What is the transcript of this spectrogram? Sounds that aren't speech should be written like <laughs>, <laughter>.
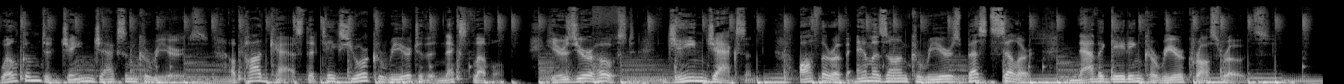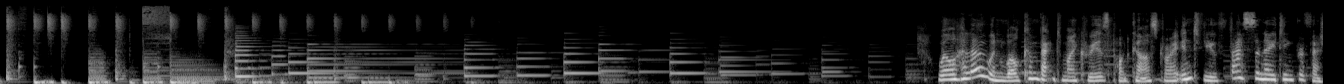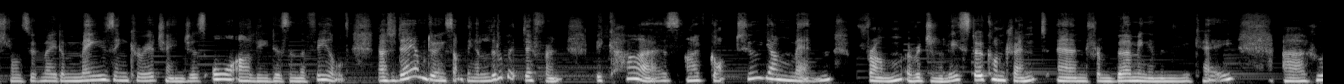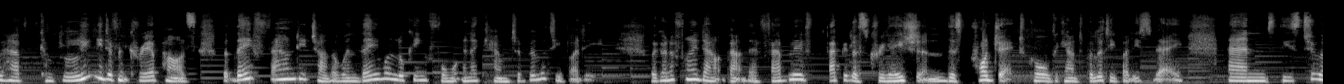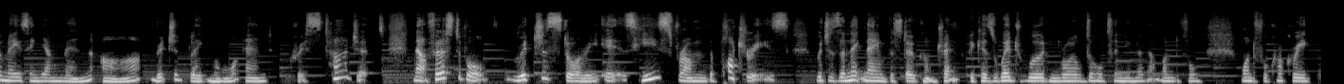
Welcome to Jane Jackson Careers, a podcast that takes your career to the next level. Here's your host, Jane Jackson, author of Amazon Careers bestseller, Navigating Career Crossroads. Well, hello and welcome back to my careers podcast where I interview fascinating professionals who've made amazing career changes or are leaders in the field. Now, today I'm doing something a little bit different because I've got two young men from originally Stoke-on-Trent and from Birmingham in the UK uh, who have completely different career paths, but they found each other when they were looking for an accountability buddy. We're going to find out about their fabulous, creation, this project called Accountability Buddies today. And these two amazing young men are Richard Blakemore and Chris Target. Now, first of all, Richard's story is he's from the Potteries, which is a nickname for Stoke-on-Trent because Wedgwood and Royal Doulton, you know, that wonderful, wonderful crockery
